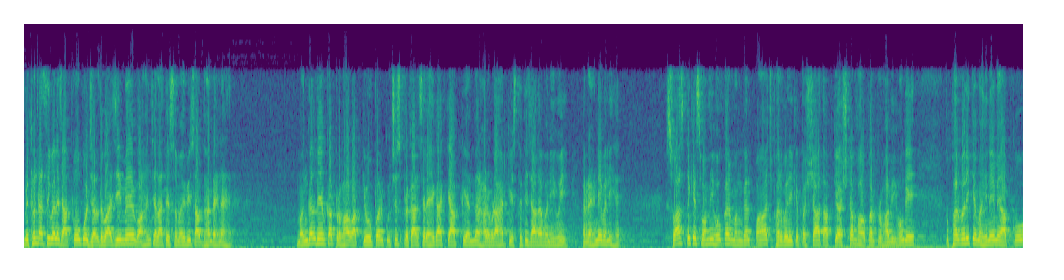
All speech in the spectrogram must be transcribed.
मिथुन राशि वाले जातकों को जल्दबाजी में वाहन चलाते समय भी सावधान रहना है। मंगल देव का प्रभाव आपके ऊपर कुछ इस प्रकार से रहेगा कि आपके अंदर हड़बड़ाहट की स्थिति ज़्यादा बनी हुई रहने वाली है। स्वास्थ्य के स्वामी होकर मंगल पाँच फरवरी के पश्चात आपके अष्टम भाव पर प्रभावी होंगे तो फरवरी के महीने में आपको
